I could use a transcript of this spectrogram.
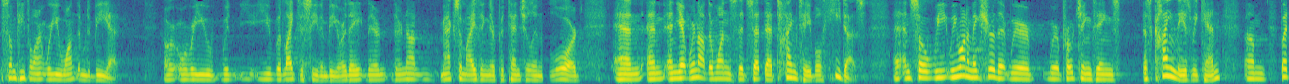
some people aren't where you want them to be yet. Or, or where you would, you would like to see them be, or they, they're, they're not maximizing their potential in the Lord. And, and, and yet, we're not the ones that set that timetable, He does. And so we, we want to make sure that we're, we're approaching things as kindly as we can. Um, but,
